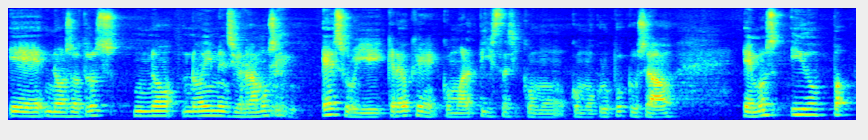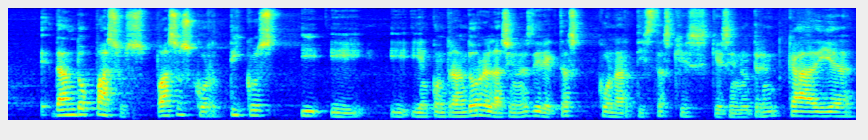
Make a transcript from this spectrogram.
eh, nosotros no, no dimensionamos eso y creo que como artistas y como, como grupo cruzado hemos ido dando pasos, pasos corticos y, y, y, encontrando relaciones directas con artistas que, que se nutren cada día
